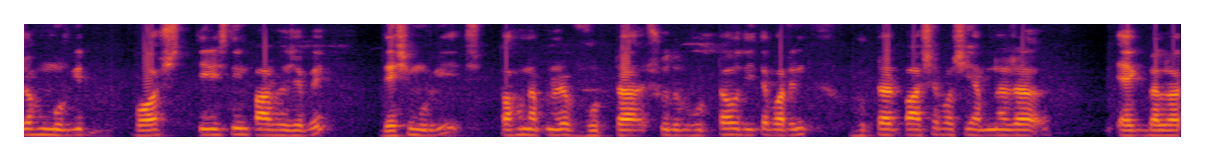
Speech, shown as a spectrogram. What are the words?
যখন মুরগির বয়স তিরিশ দিন পার হয়ে যাবে, দেশি মুরগি, তখন আপনারা ভুট্টা, শুধু ভুট্টাও দিতে পারেন। ভুট্টার পাশাপাশি আপনারা একবেলা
